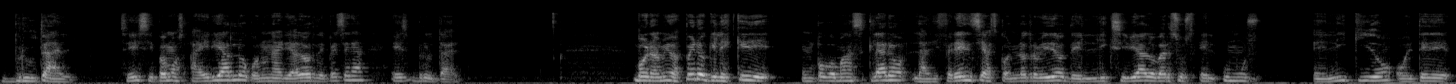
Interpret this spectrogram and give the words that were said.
brutal. Si podemos airearlo con un aireador de pecera, es brutal. Bueno amigos, espero que les quede un poco más claro las diferencias con el otro video del lixiviado versus el humus líquido o el té de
